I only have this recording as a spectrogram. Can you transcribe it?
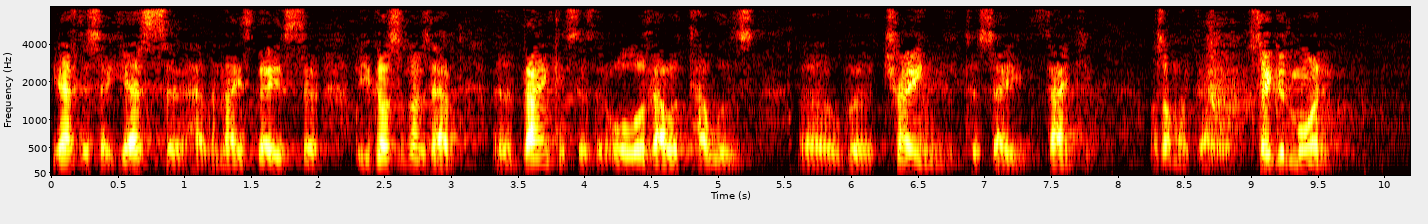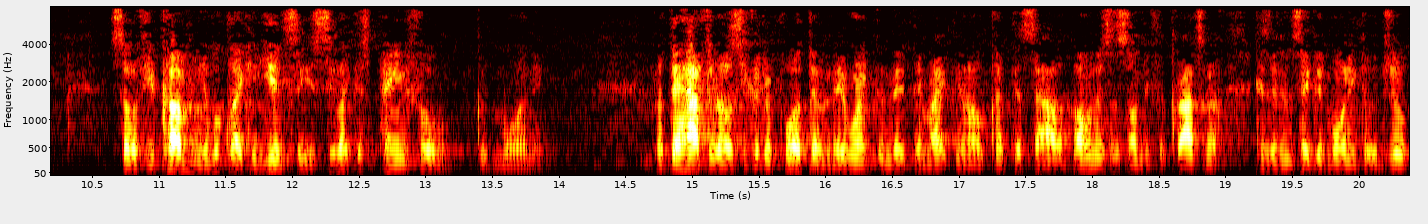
you have to say yes, sir. Have a nice day, sir. You go sometimes to have a bank. It says that all of our tellers uh, were trained to say thank you or something like that, or say good morning. So if you come and you look like a yid, so you see like this painful good morning. But they have to, or else you could report them, they weren't, and they, they might, you know, cut this out, bonus or something for Kratzmach, because they didn't say good morning to a Jew,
